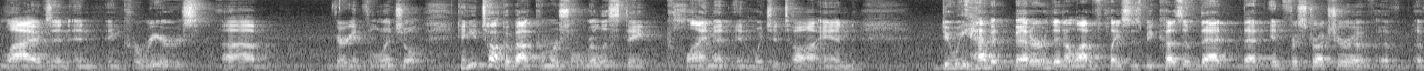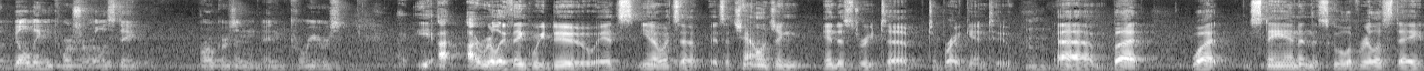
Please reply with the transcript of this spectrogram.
lives and, and, and careers. Um, very influential. Can you talk about commercial real estate climate in Wichita and do we have it better than a lot of places because of that, that infrastructure of, of, of building commercial real estate brokers and, and careers? Yeah, I, I, really think we do. It's you know it's a it's a challenging industry to to break into, mm-hmm. uh, but what Stan and the School of Real Estate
